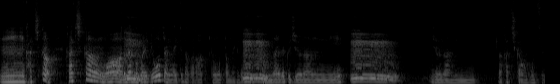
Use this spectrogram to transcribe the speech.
うーん価値観。価値観はでもやっぱこれりょうちゃんが言ってたからって思ったんだけど、うんうん。なるべく柔軟にうーん。柔軟な価値観を持つっ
